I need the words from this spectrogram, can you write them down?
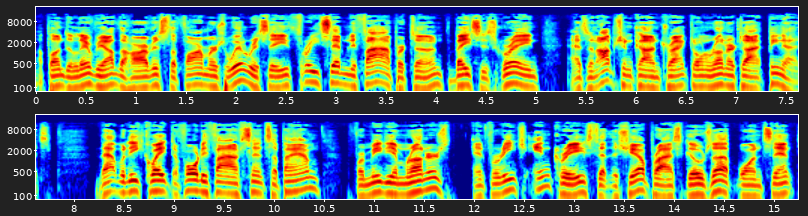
Upon delivery of the harvest, the farmers will receive 375 per ton basis grade as an option contract on runner type peanuts. That would equate to 45 cents a pound for medium runners and for each increase that the shell price goes up one cent,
